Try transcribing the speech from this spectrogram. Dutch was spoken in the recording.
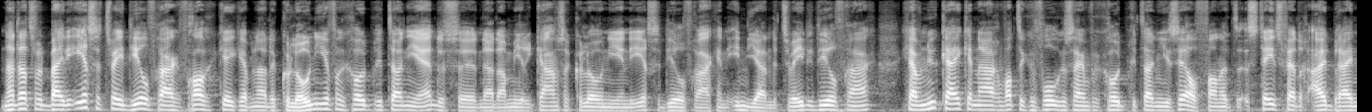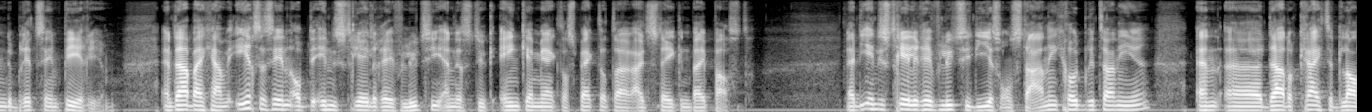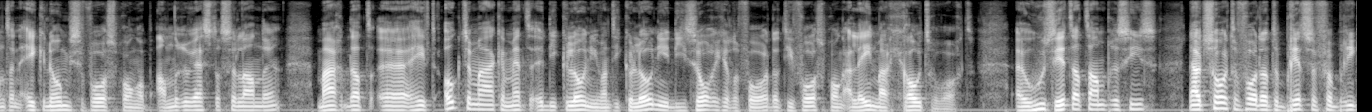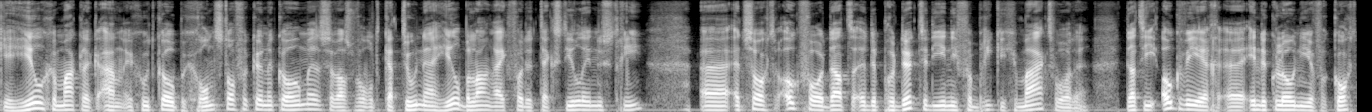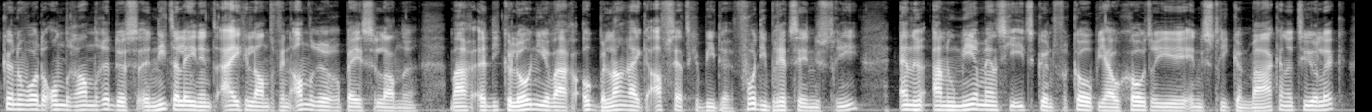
Nadat we bij de eerste twee deelvragen vooral gekeken hebben naar de koloniën van Groot-Brittannië, dus uh, naar de Amerikaanse kolonie in de eerste deelvraag en India in de tweede deelvraag, gaan we nu kijken naar wat de gevolgen zijn voor Groot-Brittannië zelf van het steeds verder uitbreidende Britse imperium. En daarbij gaan we eerst eens in op de industriële revolutie en dat is natuurlijk één kenmerkend aspect dat daar uitstekend bij past. Nou, die industriële revolutie die is ontstaan in Groot-Brittannië. En uh, daardoor krijgt het land een economische voorsprong op andere westerse landen. Maar dat uh, heeft ook te maken met uh, die kolonie. Want die koloniën die zorgen ervoor dat die voorsprong alleen maar groter wordt. hoe zit dat dan precies? Nou, het zorgt ervoor dat de Britse fabrieken heel gemakkelijk aan goedkope grondstoffen kunnen komen. Zoals bijvoorbeeld katoen, heel belangrijk voor de textielindustrie. Uh, het zorgt er ook voor dat uh, de producten die in die fabrieken gemaakt worden, dat die ook weer uh, in de koloniën verkocht kunnen worden, onder andere. Dus niet alleen in het eigen land of in andere Europese landen, maar die koloniën waren ook belangrijke afzetgebieden voor die Britse industrie. En aan hoe meer mensen je iets kunt verkopen, hoe groter je je industrie kunt maken natuurlijk.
